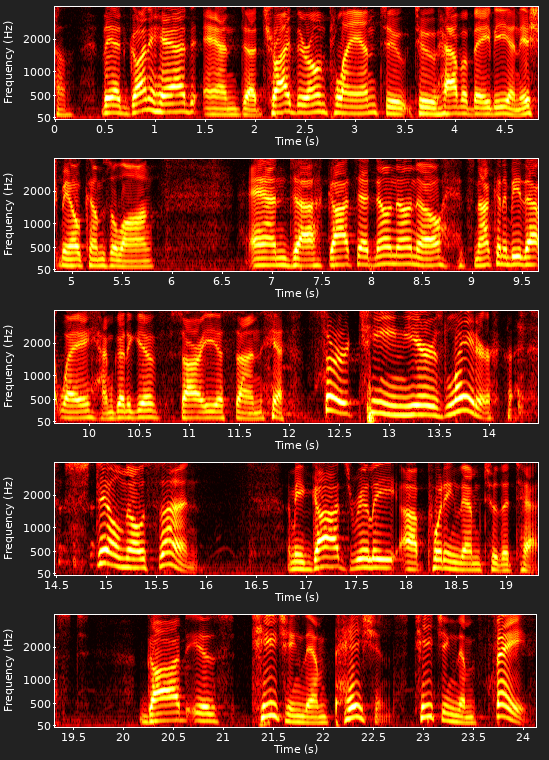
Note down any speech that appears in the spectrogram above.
they had gone ahead and uh, tried their own plan to, to have a baby, and Ishmael comes along. And uh, God said, No, no, no, it's not going to be that way. I'm going to give Sarai a son. 13 years later, still no son. I mean, God's really uh, putting them to the test. God is teaching them patience, teaching them faith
